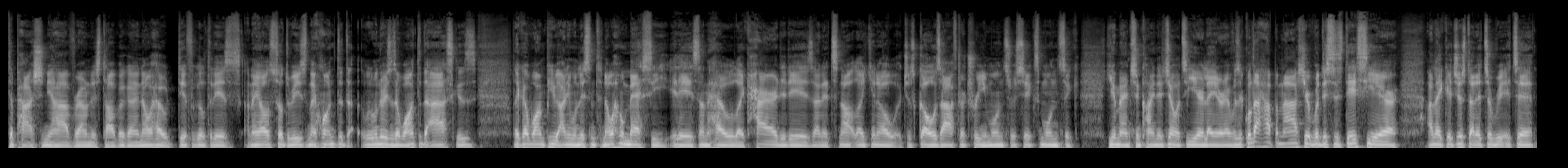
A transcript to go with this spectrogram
the passion you have around this topic and I know how difficult it is and I also the reason I wanted one of the reasons I wanted to ask is like I want people anyone listening to know how messy it is and how like hard it is. And it's not like you know it just goes after three months or six months. Like you mentioned kind of you know it's a year later. I was like well that happened last year but this is this year. And like it's just that it's a it's a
